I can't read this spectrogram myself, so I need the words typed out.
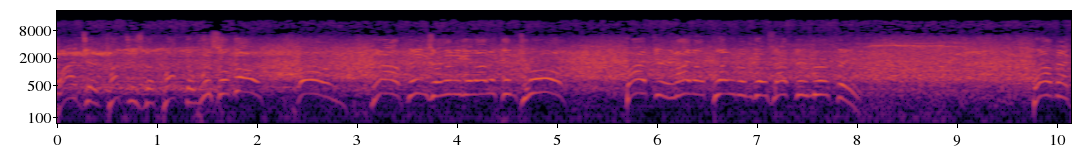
Bodger touches the puck. The whistle goes. Oh, now things are going to get out of control. Bodger, and I don't blame him, goes after Murphy. Well, Mc,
